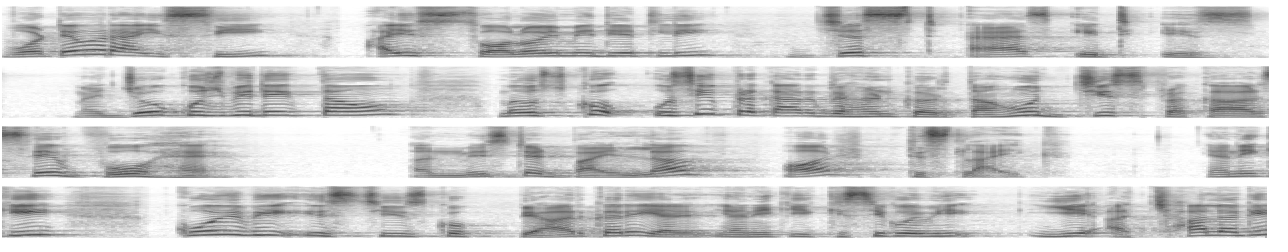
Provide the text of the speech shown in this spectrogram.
Whatever I see I swallow immediately just as it is मैं जो कुछ भी देखता हूँ, मैं उसको उसी प्रकार ग्रहण करता हूँ, जिस प्रकार से वो है। अनमिस्टेड बाई लव और डिसलाइक यानी कि कोई भी इस चीज़ को प्यार करे, या यानी कि किसी को भी ये अच्छा लगे,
